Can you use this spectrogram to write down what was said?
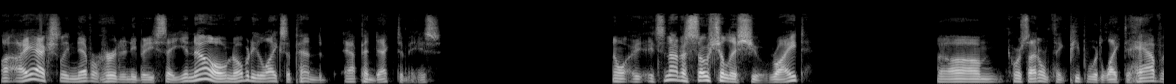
I actually never heard anybody say, you know, nobody likes append- appendectomies. No, it's not a social issue, right? Um, of course, I don't think people would like to have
